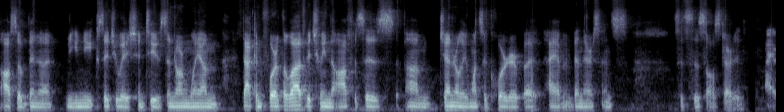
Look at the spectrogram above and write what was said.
also been a unique situation too. So normally I'm back and forth a lot between the offices, um, generally once a quarter, but I haven't been there since since this all started. I,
